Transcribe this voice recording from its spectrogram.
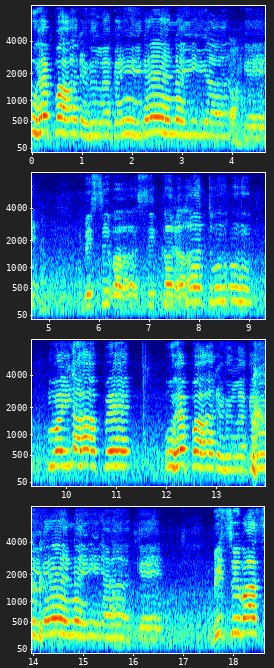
उहे पार लगई है नैया के। विश्वास करा तू। मैया पे उहे पार लगई है नैया विश्वास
